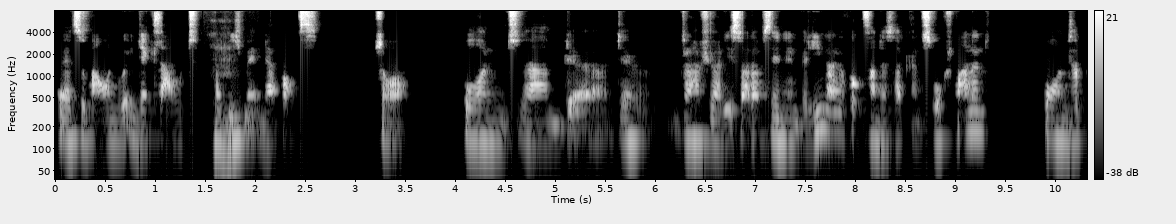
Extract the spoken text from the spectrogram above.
äh, zu bauen, nur in der Cloud, halt nicht mehr in der Box. So. Und ähm, der, der, dann habe ich mir die Startup-Szene in Berlin angeguckt, fand das halt ganz hochspannend und habe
